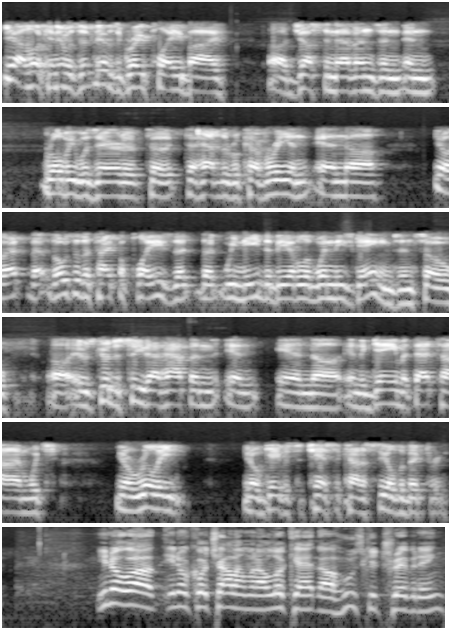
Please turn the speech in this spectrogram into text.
Yeah, look, and it was a, it was a great play by uh, Justin Evans and and Roby was there to, to, to have the recovery, and and uh, you know that, that those are the type of plays that, that we need to be able to win these games, and so uh, it was good to see that happen in in uh, in the game at that time, which you know really you know gave us a chance to kind of seal the victory. You know, uh, you know, Coach Allen. When I look at uh, who's contributing,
